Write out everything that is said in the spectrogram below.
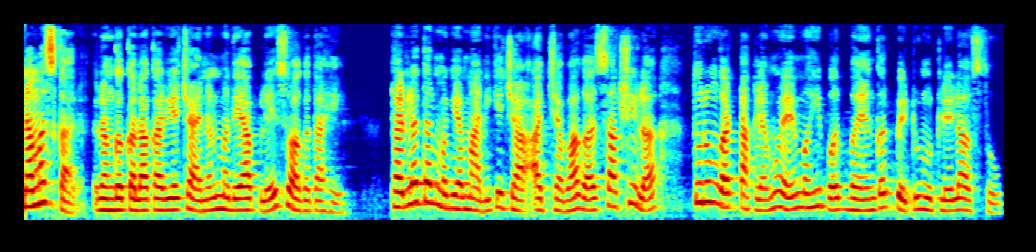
नमस्कार. रंगकलाकार या चॅनलमध्ये आपले स्वागत आहे. ठरलं तर मग या मालिकेच्या आजच्या भागात साक्षीला तुरुंगात टाकल्यामुळे महिपत भयंकर पेटून उठलेला असतो.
